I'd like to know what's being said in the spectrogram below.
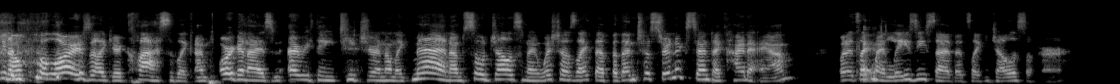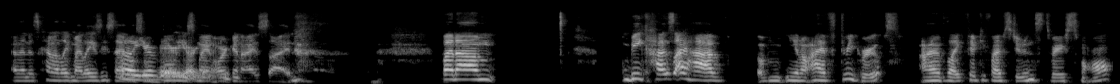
you know, Pilar is like your class, of like I'm organized and everything teacher. And I'm like, man, I'm so jealous and I wish I was like that. But then to a certain extent, I kind of am. But it's okay. like my lazy side that's like jealous of her. And then it's kind of like my lazy side oh, also bullies organized. my organized side. but um because I have um, you know, I have three groups. I have like 55 students. It's very small.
